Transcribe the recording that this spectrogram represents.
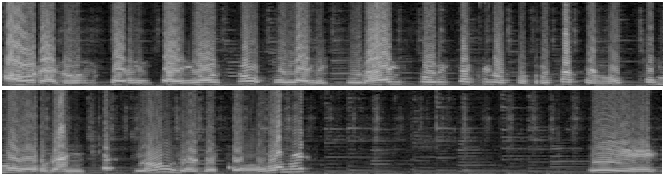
Ahora, lo del 48, en la lectura histórica que nosotros hacemos como organización desde comunes, eh,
